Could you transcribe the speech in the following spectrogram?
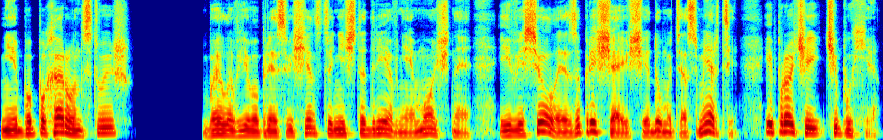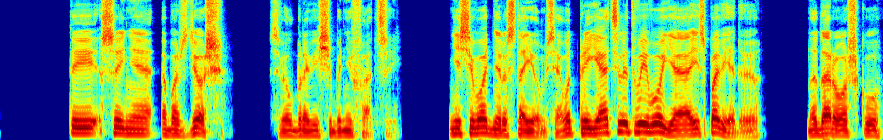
не попохоронствуешь. Было в его преосвященстве нечто древнее, мощное и веселое, запрещающее думать о смерти и прочей чепухе. «Ты, сыне, обождешь», — свел бровище Бонифаций. «Не сегодня расстаемся, а вот приятеля твоего я исповедую. На дорожку,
